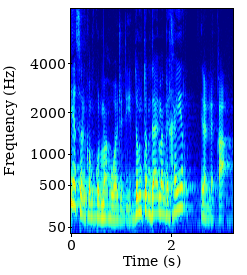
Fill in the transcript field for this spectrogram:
ليصلكم كل ما هو جديد. دمتم دائما بخير. إلى اللقاء.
